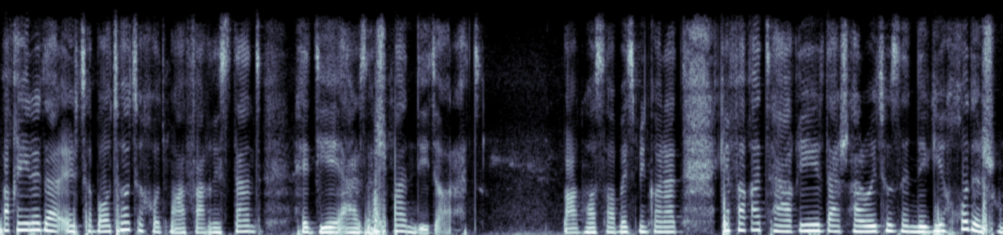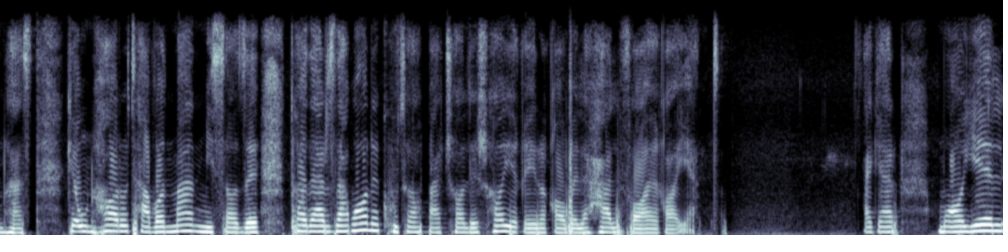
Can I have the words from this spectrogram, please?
و غیره در ارتباطات خود موفق نیستند هدیه ارزشمندی دارد. به آنها ثابت می کند که فقط تغییر در شرایط و زندگی خودشون هست که اونها رو توانمند می سازه تا در زمان کوتاه بر چالش های غیرقابل حل فائق آیند. اگر مایل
